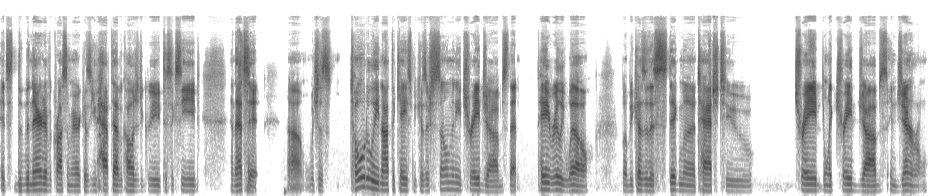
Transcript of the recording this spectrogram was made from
it's the, the narrative across America is you have to have a college degree to succeed, and that's it, um, which is totally not the case because there's so many trade jobs that pay really well, but because of this stigma attached to trade, like trade jobs in general,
